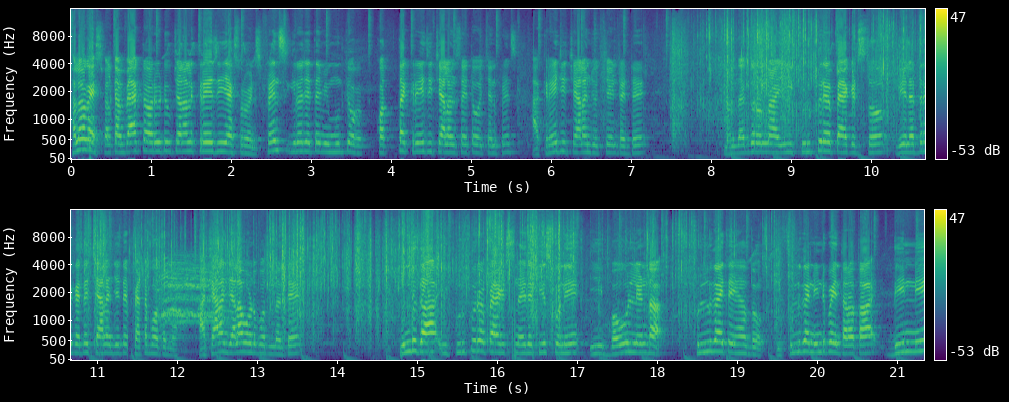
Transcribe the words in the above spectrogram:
Hello guys welcome back to our YouTube channel crazy experiments friends ఈరోజు అయితే మీ ముందుకి ఒక కొత్త క్రేజీ ఛాలెంజ్ అయితే వచ్చాను ఫ్రెండ్స్ ఆ క్రేజీ ఛాలెంజ్ వచ్చేంటంటే మన దగ్గర ఉన్న ఈ కురుకురే ప్యాకెట్స్తో వీళ్ళిద్దరికైతే ఛాలెంజ్ అయితే పెట్టబోతున్నాం. ఆ ఛాలెంజ్ ఎలా ఉండబోతుందంటే ముందుగా ఈ కురుకురే ప్యాకెట్స్ని అయితే తీసుకొని ఈ బౌల్ నిండా ఫుల్గా అయితే వేసేద్దాం. ఈ ఫుల్గా నిండిపోయిన తర్వాత దీన్ని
